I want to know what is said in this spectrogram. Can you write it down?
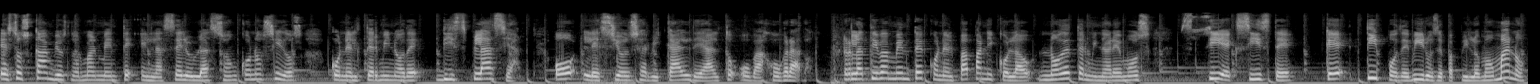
Estos cambios normalmente en las células son conocidos con el término de displasia o lesión cervical de alto o bajo grado. Relativamente con el Papa Nicolau no determinaremos si existe qué tipo de virus de papiloma humano,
